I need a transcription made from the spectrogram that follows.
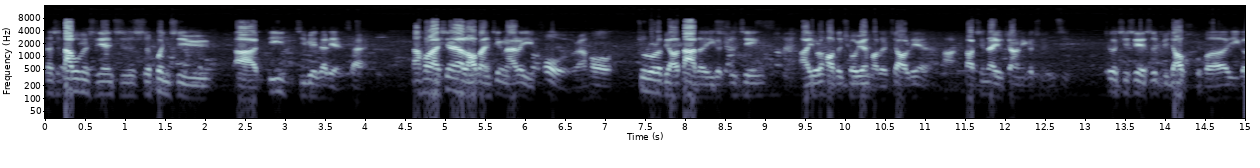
但是大部分时间其实是混迹于啊低级别的联赛。但后来现在老板进来了以后，然后注入了比较大的一个资金。啊，有了好的球员，好的教练，啊，到现在有这样的一个成绩，这个其实也是比较符合一个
